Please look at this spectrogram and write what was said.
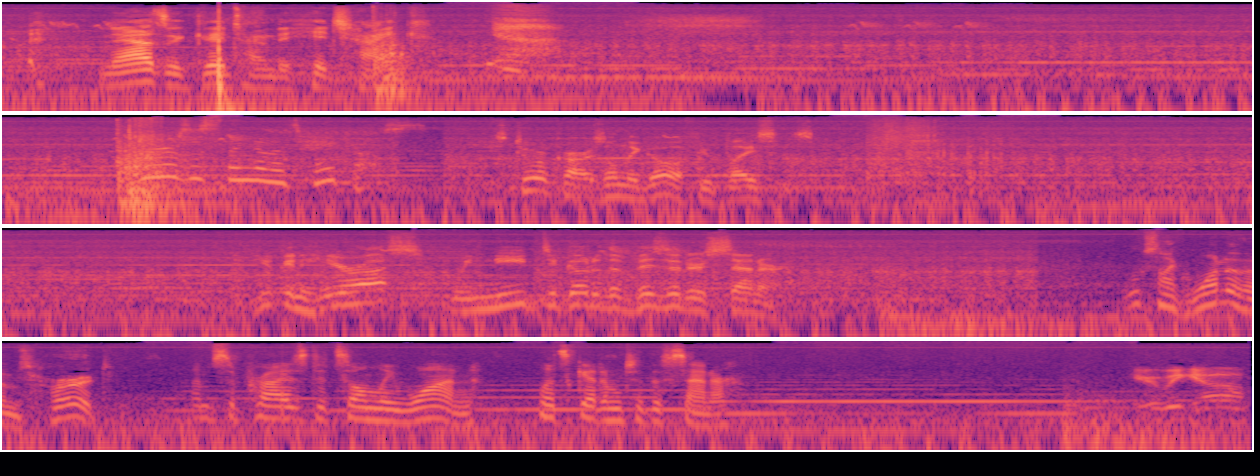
Now's a good time to hitchhike. Tour cars only go a few places. If you can hear us, we need to go to the visitor center. Looks like one of them's hurt. I'm surprised it's only one. Let's get him to the center. Here we go.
